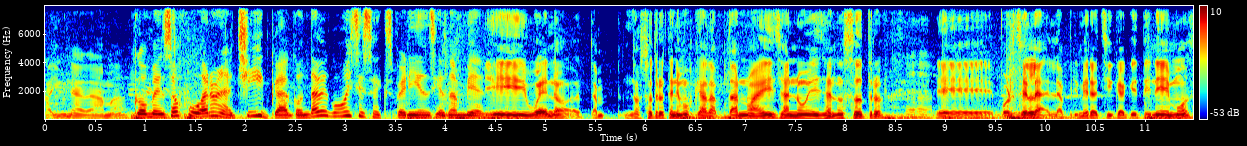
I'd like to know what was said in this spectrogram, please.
Hay una dama. Comenzó a jugar una chica. Contame cómo es esa experiencia también. Y bueno, nosotros tenemos que adaptarnos a ella, no ella a nosotros. Eh, por ser la, primera chica que tenemos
